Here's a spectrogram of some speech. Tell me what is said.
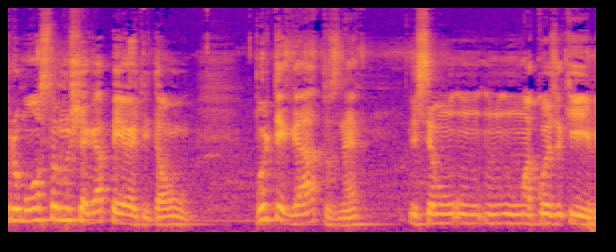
pro monstro não chegar perto. Então, por ter gatos, né? Isso é um, um, uma coisa que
